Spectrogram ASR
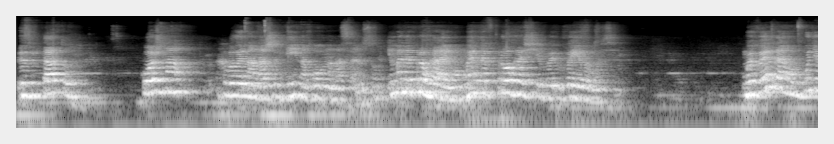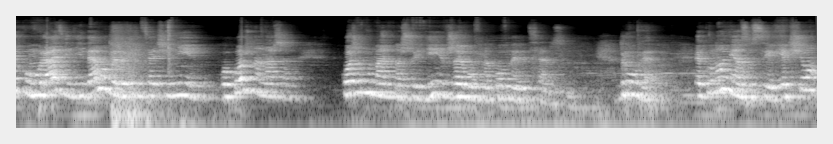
результату, кожна хвилина наших дій наповнена сенсом. І ми не програємо, ми не в програші виявимося. Ми будь-якому разі, дійдемо ми до кінця чи ні, бо кожна наша, кожен момент нашої дії вже був наповнений сенсом. Друге, економія зусиль. Якщо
